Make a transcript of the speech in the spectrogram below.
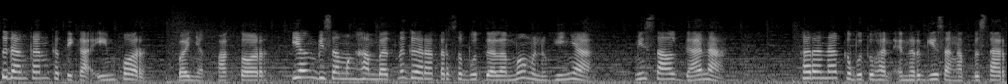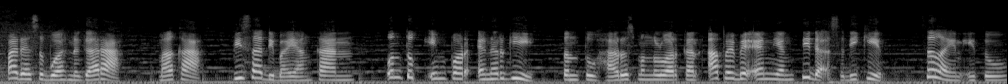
Sedangkan ketika impor, banyak faktor yang bisa menghambat negara tersebut dalam memenuhinya, misal dana. Karena kebutuhan energi sangat besar pada sebuah negara, maka bisa dibayangkan untuk impor energi tentu harus mengeluarkan APBN yang tidak sedikit. Selain itu,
